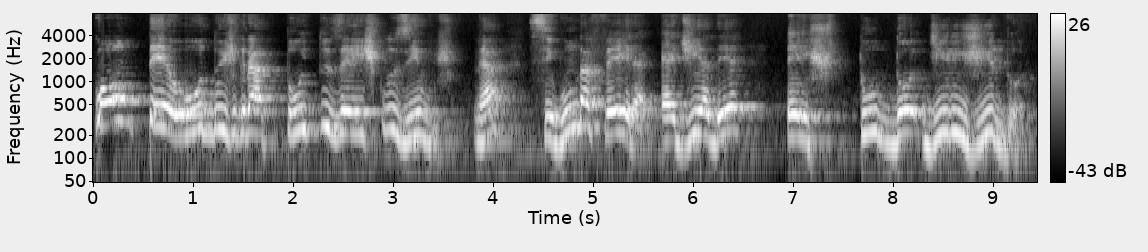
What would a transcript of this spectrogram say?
conteúdos gratuitos e exclusivos. Né? Segunda-feira é dia de estudo tudo dirigido.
